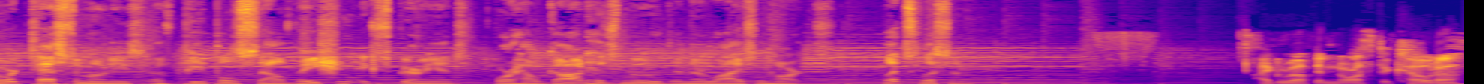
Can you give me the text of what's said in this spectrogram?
short testimonies of people's salvation experience or how God has moved in their lives and hearts. Let's listen. I grew up in North Dakota,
